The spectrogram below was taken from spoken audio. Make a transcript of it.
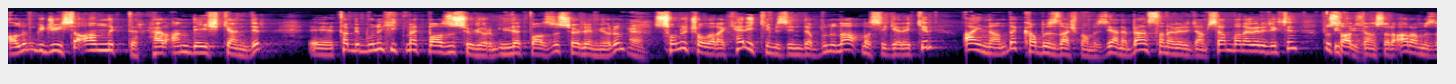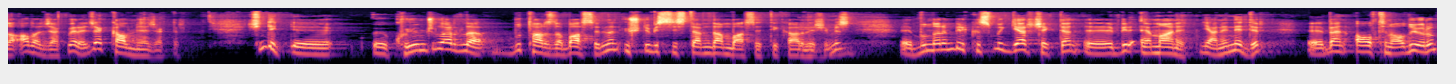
Alım gücü ise anlıktır, her an değişkendir. Ee, tabii bunu hikmet bazlı söylüyorum, illet bazlı söylemiyorum. Evet. Sonuç olarak her ikimizin de bunu ne yapması gerekir? Aynı anda kabızlaşmamız. Yani ben sana vereceğim, sen bana vereceksin. Bu saatten sonra aramızda alacak, verecek kalmayacaktır. Şimdi e, e, kuyumcularla bu tarzda bahsedilen üçlü bir sistemden bahsetti kardeşimiz. E, bunların bir kısmı gerçekten e, bir emanet. Yani nedir? E, ben altın alıyorum,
